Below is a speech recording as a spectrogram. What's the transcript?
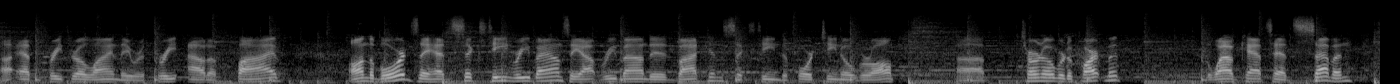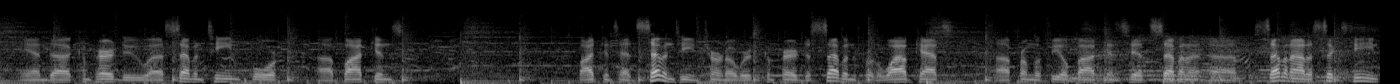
Uh, at the free throw line, they were 3 out of 5. On the boards, they had 16 rebounds. They out rebounded Botkins 16 to 14 overall. Uh, turnover department, the Wildcats had seven, and uh, compared to uh, 17 for uh, Bodkins Botkins had 17 turnovers compared to seven for the Wildcats. Uh, from the field, Botkins hit seven, uh, seven out of 16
